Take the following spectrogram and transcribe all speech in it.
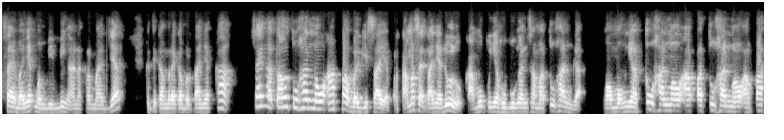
saya banyak membimbing anak remaja ketika mereka bertanya, Kak, saya nggak tahu Tuhan mau apa bagi saya. Pertama saya tanya dulu, kamu punya hubungan sama Tuhan nggak? Ngomongnya Tuhan mau apa, Tuhan mau apa,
